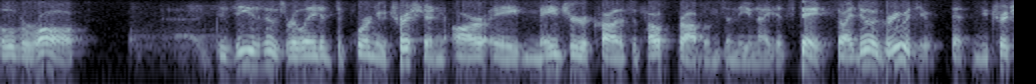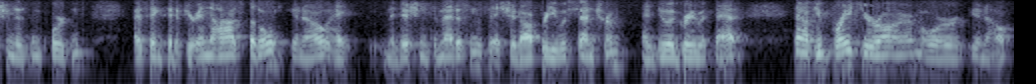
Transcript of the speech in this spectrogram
overall, uh, diseases related to poor nutrition are a major cause of health problems in the United States. So I do agree with you that nutrition is important. I think that if you're in the hospital, you know, hey, in addition to medicines, they should offer you a Centrum. I do agree with that. Now, if you break your arm or, you know,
